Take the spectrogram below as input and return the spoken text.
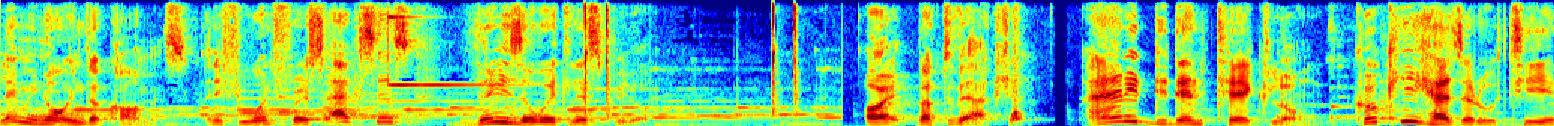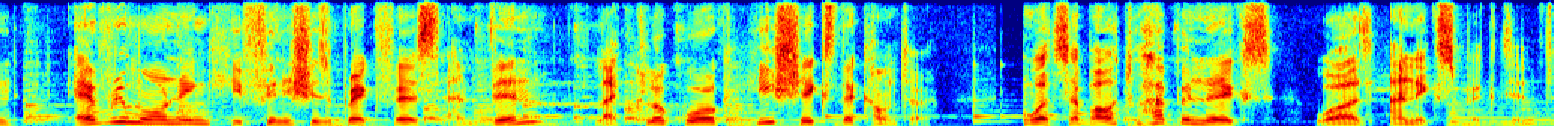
Let me know in the comments. And if you want first access, there is a waitlist below. Alright, back to the action. And it didn't take long. Cookie has a routine. Every morning he finishes breakfast and then, like clockwork, he shakes the counter. What's about to happen next was unexpected.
